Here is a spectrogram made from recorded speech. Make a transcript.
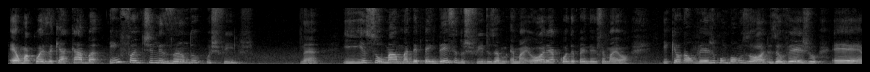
é uma coisa que acaba infantilizando os filhos. Né? E isso, uma, uma dependência dos filhos é, é maior e a codependência é maior. E que eu não vejo com bons olhos. Eu vejo é,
